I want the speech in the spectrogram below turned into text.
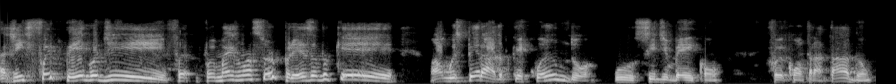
a gente foi pego de. Foi, foi mais uma surpresa do que algo esperado, porque quando o Sid Bacon foi contratado,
